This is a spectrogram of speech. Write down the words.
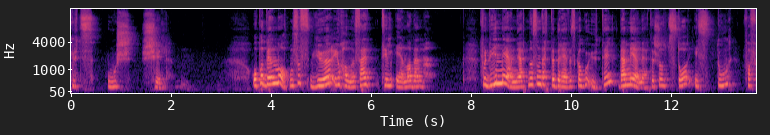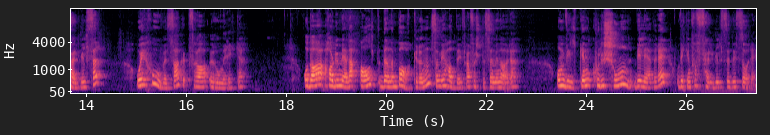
Guds ords skyld. Og på den måten så gjør Johannes seg til en av dem. For de menighetene som dette brevet skal gå ut til, det er menigheter som står i stor forfølgelse, og i hovedsak fra Romerriket. Og da har du med deg alt denne bakgrunnen som vi hadde fra første seminaret. Om hvilken kollisjon de lever i, og hvilken forfølgelse de står i.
